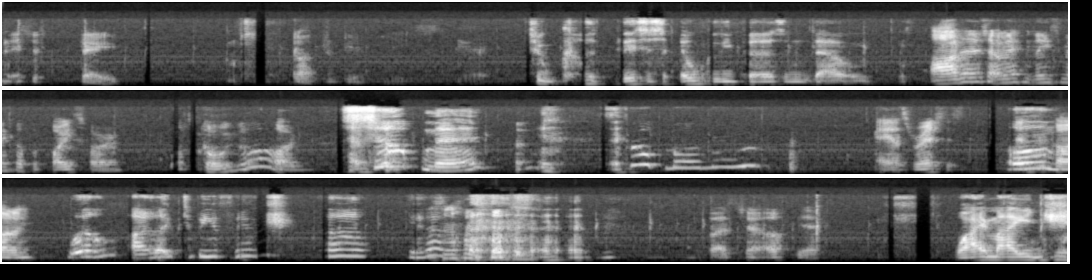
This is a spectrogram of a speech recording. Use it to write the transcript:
It's just Dave. God, you did to cut this ugly person down. I don't know, I need to make up a voice for him. What's going on? Sup, man? Stop, man. Hey, that's racist. Um, recording. well, I like to be a fish. Uh, yeah. But shut up, yeah. Why am I in jail?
